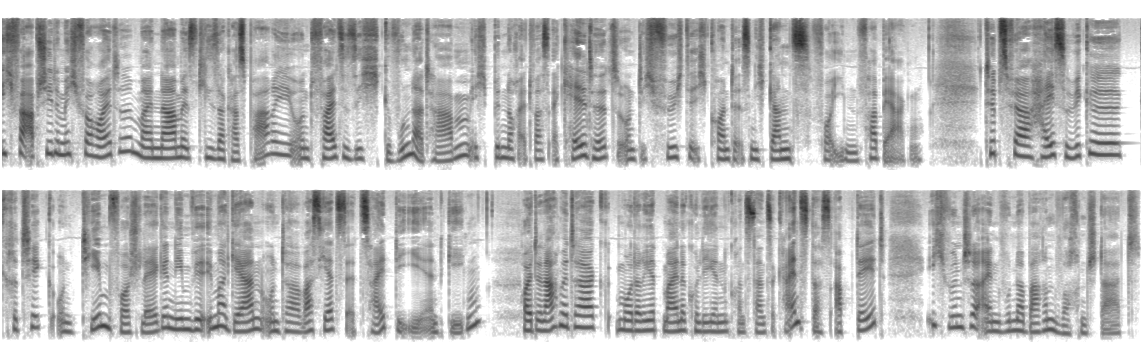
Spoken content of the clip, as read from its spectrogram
Ich verabschiede mich für heute. Mein Name ist Lisa Kaspari und falls Sie sich gewundert haben, ich bin noch etwas erkältet und ich fürchte, ich konnte es nicht ganz vor Ihnen verbergen. Tipps für heiße Wickel, Kritik und Themenvorschläge nehmen wir immer gern unter wasjetzt.zeit.de entgegen. Heute Nachmittag moderiert meine Kollegin Konstanze Keins das Update. Ich wünsche einen wunderbaren Wochenstart.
